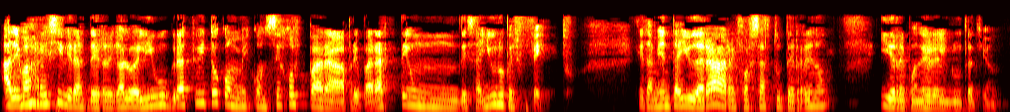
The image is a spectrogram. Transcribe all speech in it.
Además recibirás de regalo el ebook gratuito con mis consejos para prepararte un desayuno perfecto, que también te ayudará a reforzar tu terreno y reponer el glutatión.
